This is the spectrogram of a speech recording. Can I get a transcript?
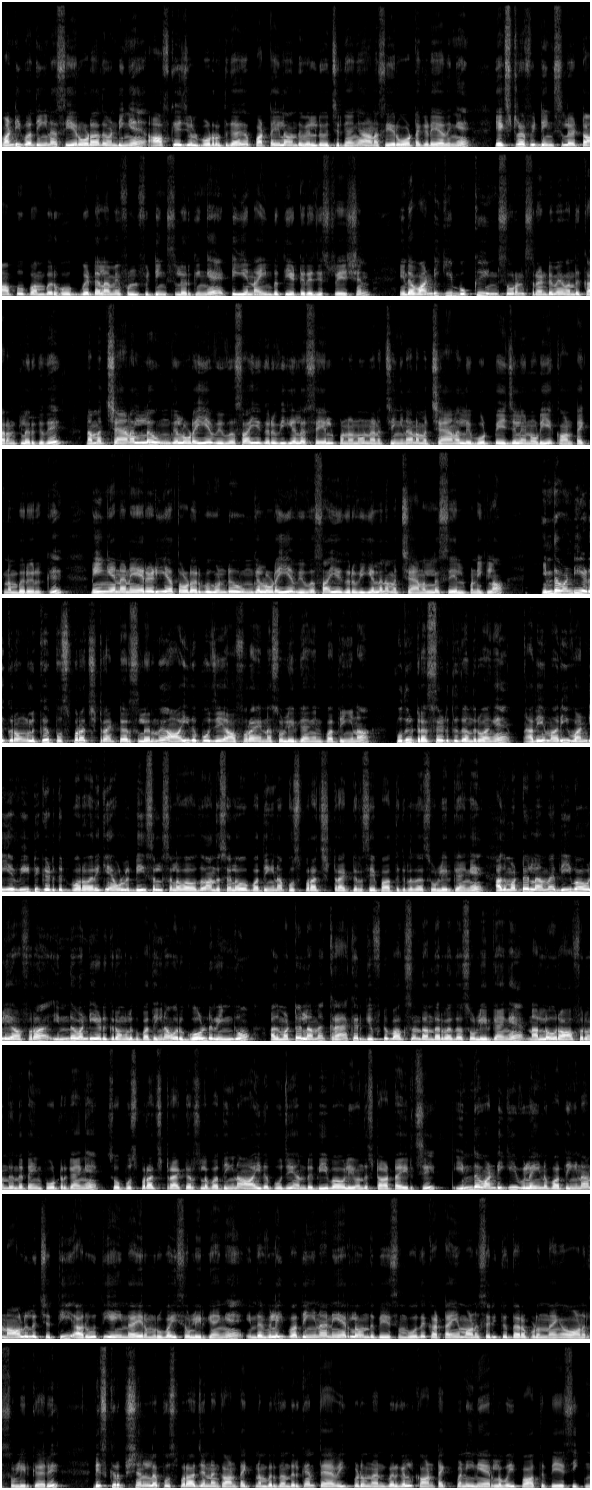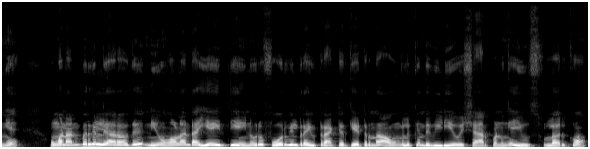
வண்டி பார்த்தீங்கன்னா சேர் ஓடாத வண்டிங்க. ஆஃப் கேஜுவல் போடுறதுக்காக பட்டையில் வந்து வெல்டு வச்சுருக்காங்க. ஆனால் சேர் ஓட்ட கிடையாதுங்க. எக்ஸ்ட்ரா ஃபிட்டிங்ஸில் டாப்பு பம்பர் ஹூக் பெட் எல்லாமே ஃபுல் ஃபிட்டிங்ஸில் இருக்குங்க. டிஎன் ஐம்பத்தி எட்டு ரெஜிஸ்ட்ரேஷன் இந்த வண்டிக்கு புக்கு இன்சூரன்ஸ் ரெண்டுமே வந்து கரண்ட்டில் இருக்குது. நம்ம சேனலில் உங்களுடைய விவசாய கருவிகளை சேல் பண்ணணும்னு நினச்சிங்கன்னா நம்ம சேனல் எபோட் பேஜில் என்னுடைய காண்டாக்ட் நம்பர் இருக்குது நீங்கள் என்னை நேரடியாக தொடர்பு கொண்டு உங்களுடைய விவசாய கருவிகளை நம்ம சேனலில் சேல் பண்ணிக்கலாம். இந்த வண்டி எடுக்கிறவங்களுக்கு புஷ்பராஜ் டிராக்டர்ஸ்லேருந்து ஆயுத பூஜை ஆஃபராக என்ன சொல்லியிருக்காங்கன்னு பார்த்தீங்கன்னா புது ட்ரெஸ் எடுத்து தந்துடுவாங்க அதே மாதிரி வண்டியை வீட்டுக்கு எடுத்துகிட்டு போகிற வரைக்கும் எவ்வளோ டீசல் செலவாகுதோ அந்த செலவை பார்த்தீங்கன்னா புஷ்பராஜ் டிராக்டர்ஸே பார்த்துக்கிறதா சொல்லியிருக்காங்க. அது மட்டும் இல்லாமல் தீபாவளி ஆஃபராக இந்த வண்டி எடுக்கிறவங்களுக்கு பார்த்தீங்கன்னா ஒரு கோல்டு ரிங்கும் அது மட்டும் இல்லாமல் கிராக்கர் கிஃப்ட் பாக்ஸும் தந்துடுறதா சொல்லியிருக்காங்க நல்ல ஒரு ஆஃபர் வந்து இந்த டைம் போட்டிருக்காங்க. ஸோ புஷ்பராஜ் டிராக்டர்ஸில் பார்த்தீங்கன்னா ஆயுத பூஜை அண்டு தீபாவளி வந்து ஸ்டார்ட் ஆயிடுச்சு இந்த வண்டிக்கு விலைன்னு பார்த்தீங்கன்னா நாலு லட்சத்தி அறுபத்தி ஐந்தாயிரம் ரூபாய் சொல்லியிருக்காங்க இந்த விலை பார்த்தீங்கன்னா நேரில் வந்து பேசும்போது கட்டாயம் அனுசரித்து தரப்படும் தாங்க ஓனர் சொல்லியிருக்காரு டிஸ்கிரிப்ஷனில் புஷ்பராஜ் என்ன காண்டாக்ட் நம்பர் தந்திருக்கேன். தேவைப்படும் நண்பர்கள் காண்டாக்ட் பண்ணி நேரில் போய் பார்த்து பேசிக்கங்க. உங்கள் நண்பர்கள் யாராவது நியூ ஹாலாண்ட் ஐயாயிரத்தி ஐநூறு ஃபோர் வீல் டிரைவ் டிராக்டர் கேட்டிருந்தால் அவங்களுக்கு இந்த வீடியோவை ஷேர் பண்ணுங்கள் யூஸ்ஃபுல்லாக இருக்கும்.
